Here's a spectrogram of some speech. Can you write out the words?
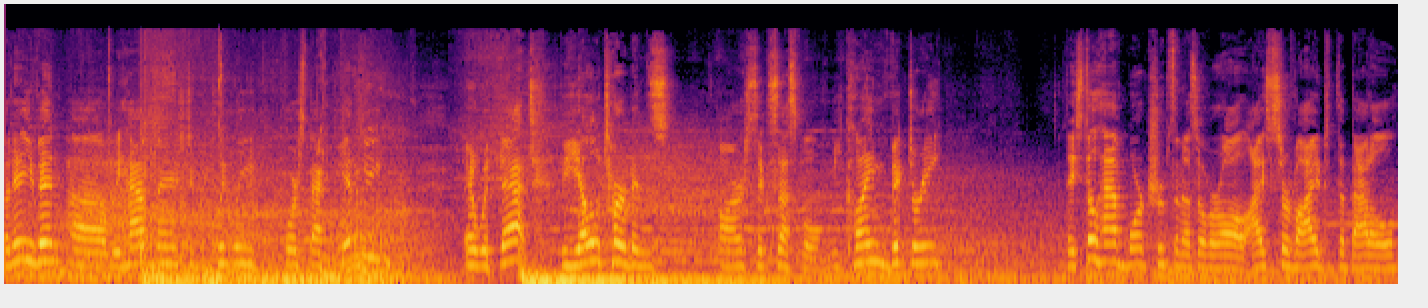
But in any event, uh, we have managed to completely force back the enemy. And with that, the yellow turbans are successful. We claim victory. They still have more troops than us overall. I survived the battle.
